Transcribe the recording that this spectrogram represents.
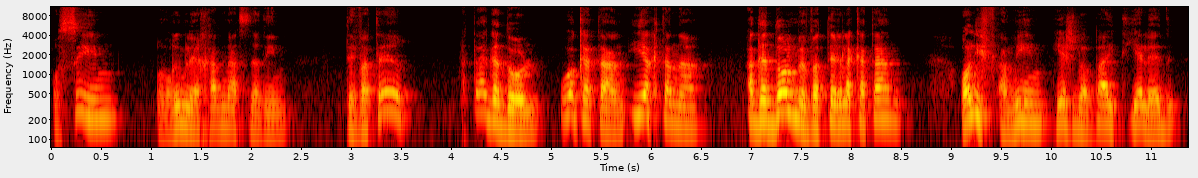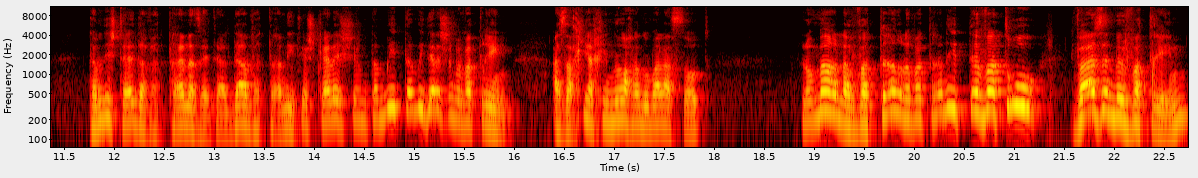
עושים, אומרים לאחד מהצדדים, תוותר, אתה הגדול, הוא הקטן, היא הקטנה, הגדול מוותר לקטן. או לפעמים יש בבית ילד, תמיד יש את הילד הוותרן הזה, את הילדה הוותרנית, יש כאלה שהם תמיד תמיד אלה שמוותרים. אז הכי הכי נוח לנו מה לעשות? לומר לוותרן או לוותרנית, תוותרו, ואז הם מוותרים,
